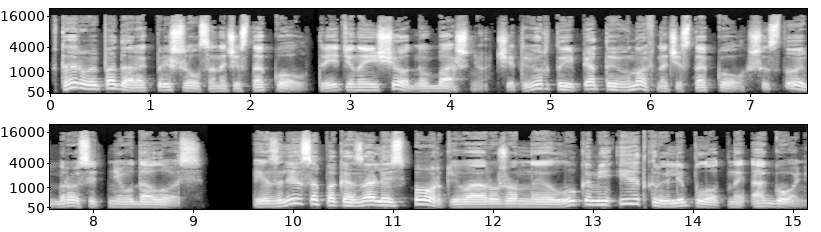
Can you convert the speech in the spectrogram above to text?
Второй подарок пришелся на чистокол, третий на еще одну башню, четвертый и пятый вновь на чистокол, шестой бросить не удалось. Из леса показались орки, вооруженные луками, и открыли плотный огонь.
